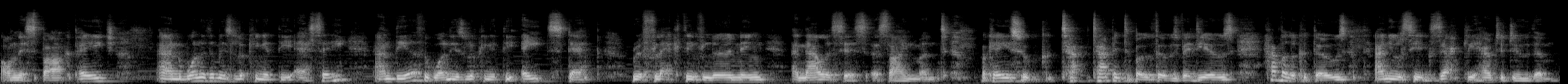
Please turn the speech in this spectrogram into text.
on this Spark page and one of them is looking at the essay and the other one is looking at the eight step reflective learning analysis assignment. Okay, so tap into both those videos, have a look at those and you'll see exactly how to do them.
